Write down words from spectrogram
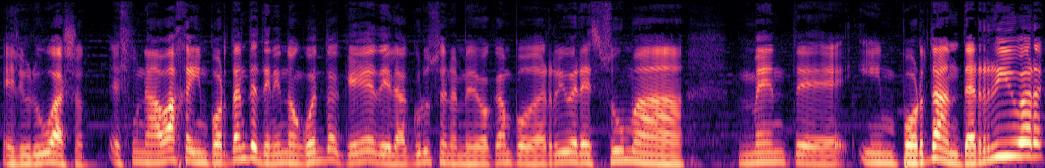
el uruguayo. Es una baja importante teniendo en cuenta que De la Cruz en el mediocampo de River es sumamente importante. River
